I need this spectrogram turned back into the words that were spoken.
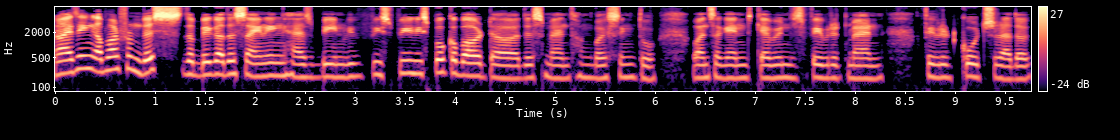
Now, I think apart from this, the big other signing has been we we, we spoke about uh, this man Thangboi Singto once again Kevin's favorite man, favorite coach rather.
